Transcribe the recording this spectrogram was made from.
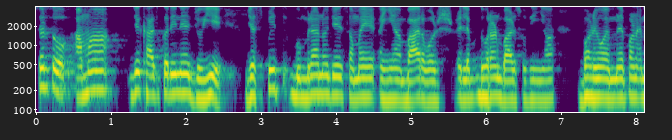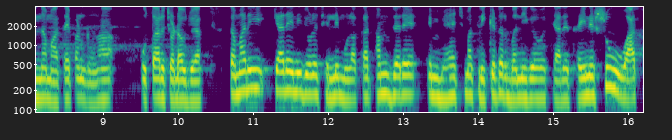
સર તો આમાં જે ખાસ કરીને જોઈએ જસપ્રીત બુમરાહનો જે સમય અહીંયા બાર વર્ષ એટલે ધોરણ બાર સુધી અહીંયા ભણ્યો એમને પણ એમના માતાએ પણ ઘણા ઉતાર ચડાવ જોયા. તમારી ક્યારે એની જોડે છેલ્લી મુલાકાત? આમ જ્યારે એ મેચમાં ક્રિકેટર બની ગયો ત્યારે થઈને શું વાત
